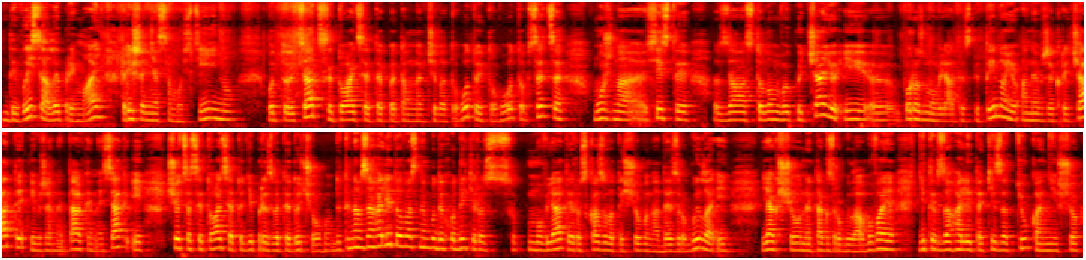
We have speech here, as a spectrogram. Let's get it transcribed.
дивися, але приймай рішення самостійно. От е, ця ситуація тебе там навчила того-то і того-то. Все це можна е, сісти за столом випити чаю і е, порозмовляти з дитиною, а не вже кричати, і вже не так, і не сяк. І що ця ситуація тоді призведе до чого? Дитина взагалі до вас не буде ходити і розмовляти, і розказувати, що вона де зробила і як що не так зробила. А буває, діти взагалі такі затюкані, що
